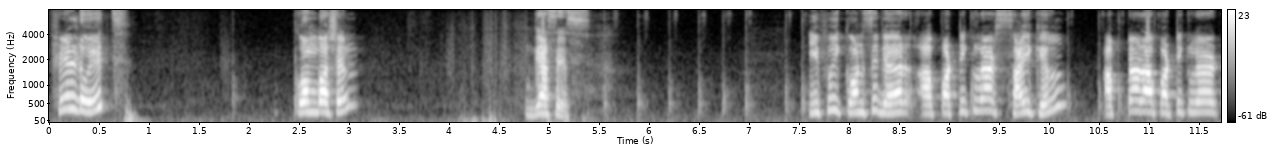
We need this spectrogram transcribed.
filled with combustion gases. If we consider a particular cycle after a particular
